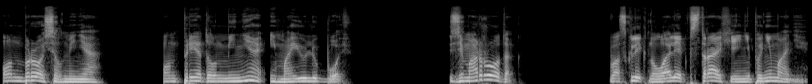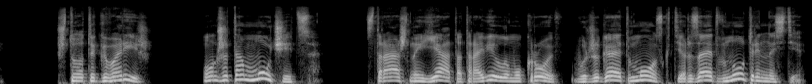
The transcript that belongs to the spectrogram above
Он бросил меня, он предал меня и мою любовь. Зимородок! Воскликнул Олег в страхе и непонимании. Что ты говоришь? Он же там мучается. Страшный яд отравил ему кровь, выжигает мозг, терзает внутренности.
